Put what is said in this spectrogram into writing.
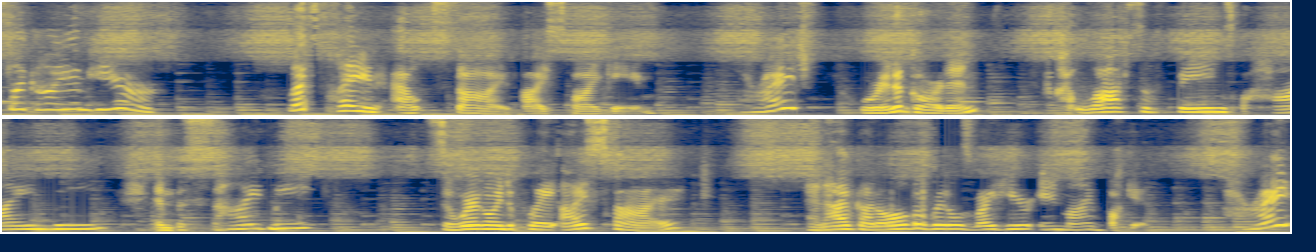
just like I am here. Let's play an outside I Spy game. All right? We're in a garden. I've got lots of things behind me and beside me. So we're going to play I Spy. And I've got all the riddles right here in my bucket. All right?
